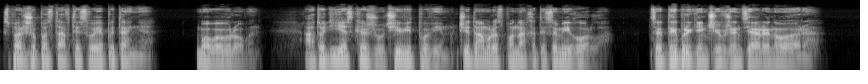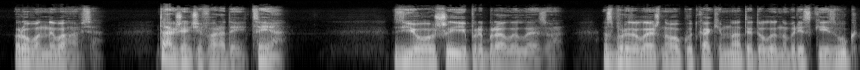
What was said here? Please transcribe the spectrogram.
Спершу поставте своє питання, мовив Рован. А тоді я скажу, чи відповім, чи дам розпанахати самі горло. Це ти прикінчив женця Ренуара. Рован не вагався. Так, женче Фарадей, це я. З його шиї прибрали лезо. З протилежного кутка кімнати долинув різкий звук,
